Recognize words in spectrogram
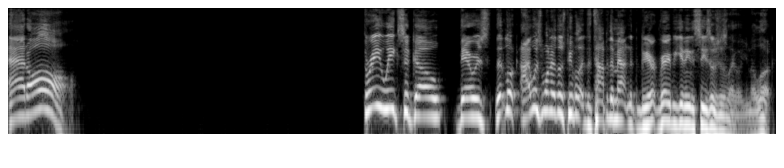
At all. Three weeks ago, there was look. I was one of those people at the top of the mountain at the very beginning of the season. I was just like, well, you know, look,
